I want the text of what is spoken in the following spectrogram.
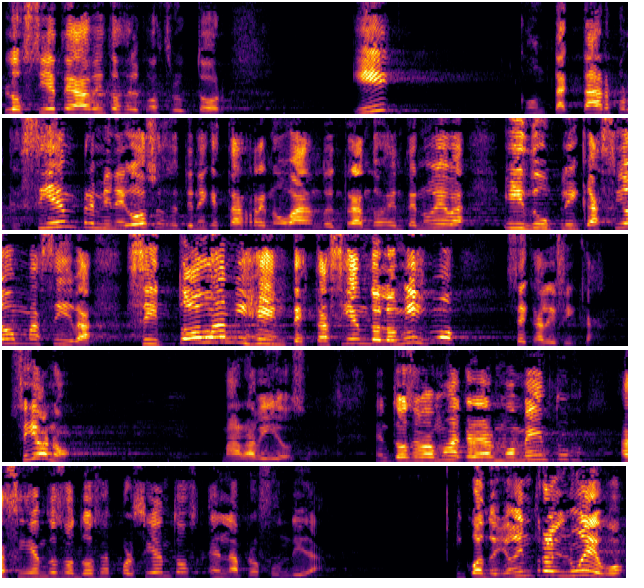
los siete hábitos del constructor. Y contactar, porque siempre mi negocio se tiene que estar renovando, entrando gente nueva y duplicación masiva. Si toda mi gente está haciendo lo mismo, se califica. ¿Sí o no? Maravilloso. Entonces vamos a crear momentum haciendo esos 12% en la profundidad. Y cuando yo entro al nuevo,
